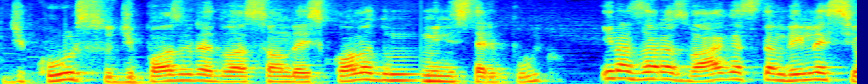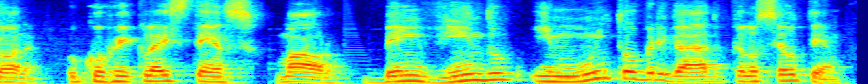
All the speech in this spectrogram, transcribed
de curso de pós-graduação da Escola do Ministério Público e nas horas vagas também leciona. O currículo é extenso. Mauro, bem-vindo e muito obrigado pelo seu tempo.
